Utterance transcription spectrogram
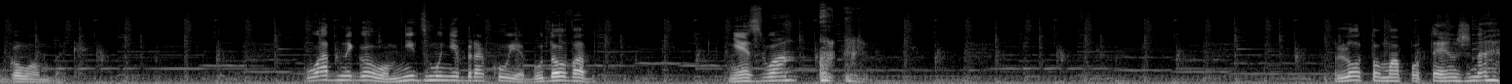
Gołąbek. Ładny gołąb, nic mu nie brakuje. Budowa niezła. Loto ma potężne.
